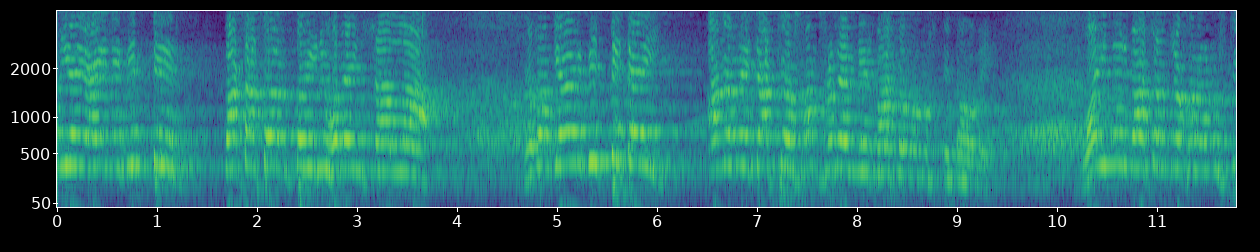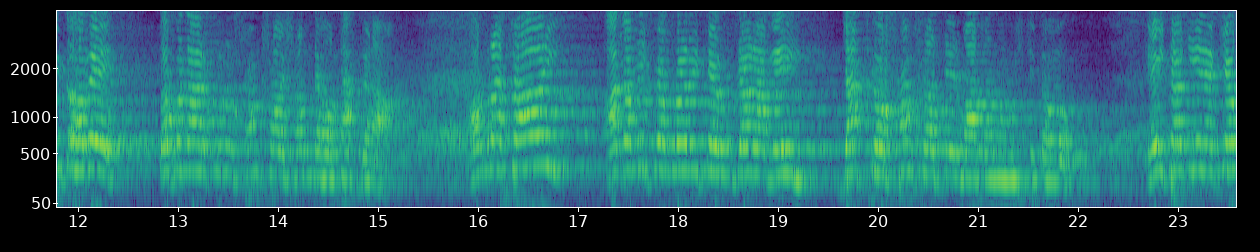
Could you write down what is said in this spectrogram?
দিয়ে আইনি ভিত্তির পাটাতন তৈরি হবে ইনশাআল্লাহ। এবং এর ভিত্তিতেই আগামী জাতীয় সংসদের নির্বাচন অনুষ্ঠিত হবে। ওই নির্বাচন যখন অনুষ্ঠিত হবে, তখন আর কোনো সংশয়, সন্দেহ থাকবে না। আমরা চাই আগামী ফেব্রুয়ারিতে রোজার আগেই জাতীয় সংসদ নির্বাচন অনুষ্ঠিত হোক। এইটা দিয়ে কেউ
